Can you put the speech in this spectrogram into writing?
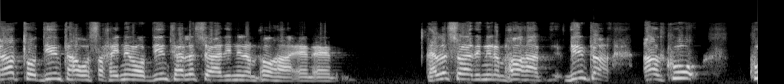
qaatoo diinta ha wasakaynin oo diinta hala soo aadinina muxuu ahaa hala soo aadinina muxuu ahaa diinta aad ku ku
